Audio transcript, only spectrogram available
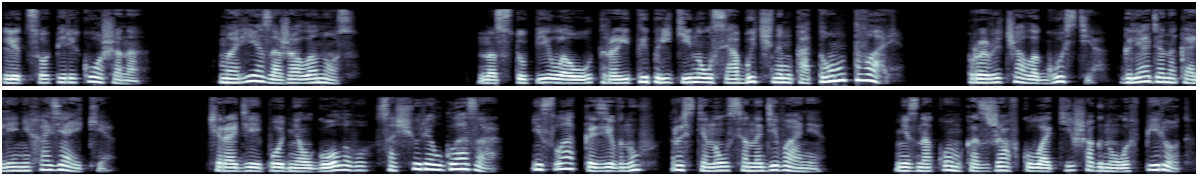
лицо перекошено. Мария зажала нос. «Наступило утро, и ты прикинулся обычным котом, тварь!» прорычала гостья, глядя на колени хозяйки. Чародей поднял голову, сощурил глаза и, сладко зевнув, растянулся на диване. Незнакомка, сжав кулаки, шагнула вперед.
